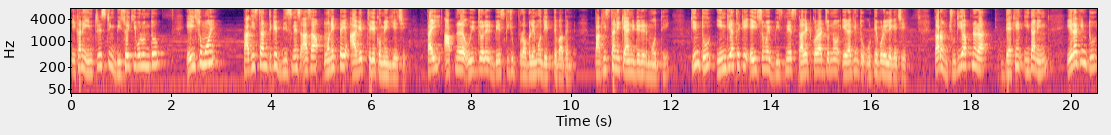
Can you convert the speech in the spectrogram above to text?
এখানে ইন্টারেস্টিং বিষয় কি বলুন তো? এই সময় পাকিস্তান থেকে বিজনেস আসা অনেকটাই আগের থেকে কমে গিয়েছে। তাই আপনারা উইথড্রলের বেশ কিছু প্রবলেমও দেখতে পাবেন পাকিস্তানি ক্যান্ডিডেটের মধ্যে। কিন্তু ইন্ডিয়া থেকে এই সময় বিজনেস কালেক্ট করার জন্য এরা কিন্তু উঠে পড়ে লেগেছে। কারণ যদি আপনারা দেখেন ইদানিং, এরা কিন্তু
